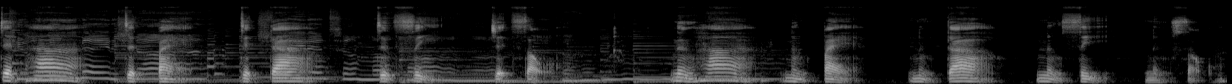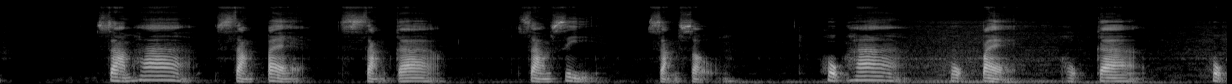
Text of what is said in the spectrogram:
75 78 79 74 72 15 18 19 14 หนึ่งสองสามห้าสามแปดสามเก้าสามสี่สามสองหกห้าหกแปดหกเก้าหก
